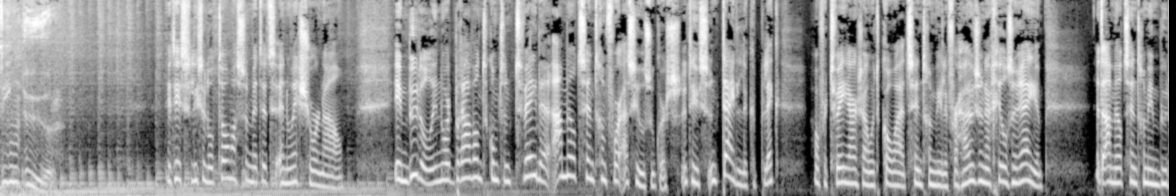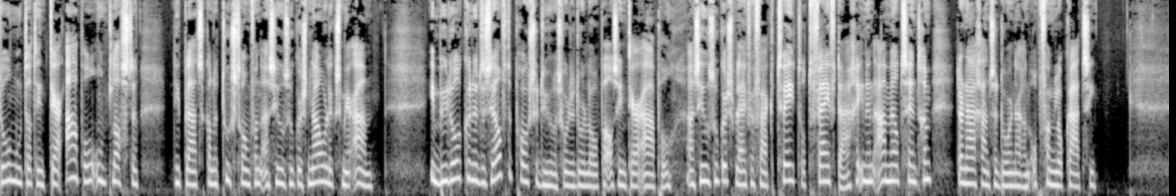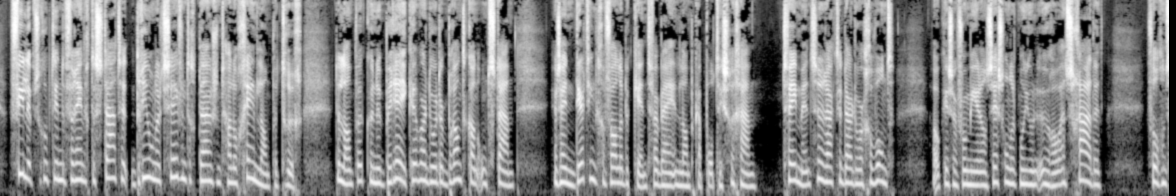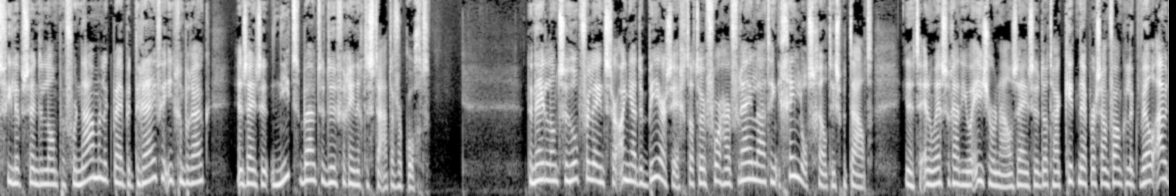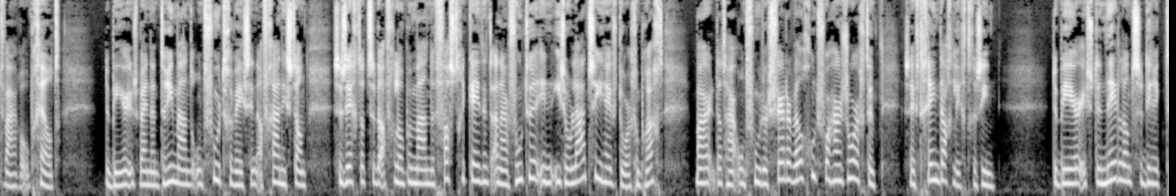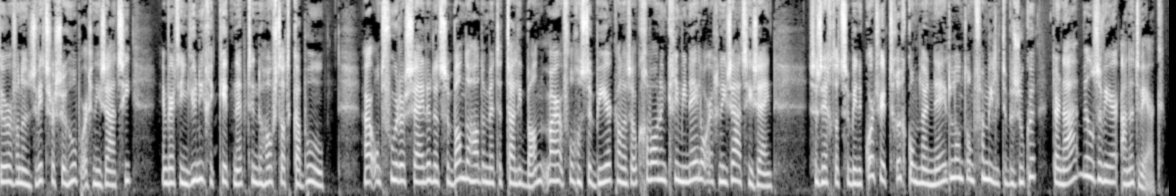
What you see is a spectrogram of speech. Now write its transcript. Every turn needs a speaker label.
Speaker 1: 10 uur.
Speaker 2: Dit is Lieselot Thomassen met het NOS-journaal. In Budel in Noord-Brabant komt een tweede aanmeldcentrum voor asielzoekers. Het is een tijdelijke plek. Over twee jaar zou het COA het centrum willen verhuizen naar Gilserijen. Het aanmeldcentrum in Budel moet dat in Ter Apel ontlasten. Die plaats kan de toestroom van asielzoekers nauwelijks meer aan. In Budel kunnen dezelfde procedures worden doorlopen als in Ter Apel. Asielzoekers blijven vaak twee tot vijf dagen in een aanmeldcentrum. Daarna gaan ze door naar een opvanglocatie. Philips roept in de Verenigde Staten 370.000 halogeenlampen terug. De lampen kunnen breken waardoor er brand kan ontstaan. Er zijn 13 gevallen bekend waarbij een lamp kapot is gegaan. Twee mensen raakten daardoor gewond. Ook is er voor meer dan 600 miljoen euro aan schade. Volgens Philips zijn de lampen voornamelijk bij bedrijven in gebruik en zijn ze niet buiten de Verenigde Staten verkocht. De Nederlandse hulpverleenster Anja de Beer zegt dat er voor haar vrijlating geen losgeld is betaald. In het NOS Radio 1-journaal zei ze dat haar kidnappers aanvankelijk wel uit waren op geld. De Beer is bijna drie maanden ontvoerd geweest in Afghanistan. Ze zegt dat ze de afgelopen maanden vastgeketend aan haar voeten in isolatie heeft doorgebracht maar dat haar ontvoerders verder wel goed voor haar zorgden. Ze heeft geen daglicht gezien. De Beer is de Nederlandse directeur van een Zwitserse hulporganisatie en werd in juni gekidnapt in de hoofdstad Kabul. Haar ontvoerders zeiden dat ze banden hadden met de Taliban, maar volgens de Beer kan het ook gewoon een criminele organisatie zijn. Ze zegt dat ze binnenkort weer terugkomt naar Nederland om familie te bezoeken. Daarna wil ze weer aan het werk.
